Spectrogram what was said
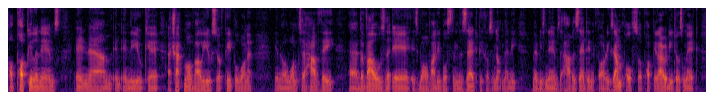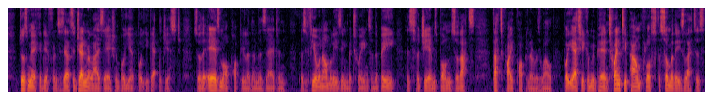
or popular names in, um, in, in the UK attract more value. So if people want to, you know, want to have the, Uh, the vowels, the A is more valuable than the Z because there are not many maybe names that have a Z in, for example. So popularity does make does make a difference. So that's a generalisation, but you but you get the gist. So the A is more popular than the Z, and there's a few anomalies in between. So the B is for James Bond, so that's that's quite popular as well. But yes, you can be paying twenty pound plus for some of these letters.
